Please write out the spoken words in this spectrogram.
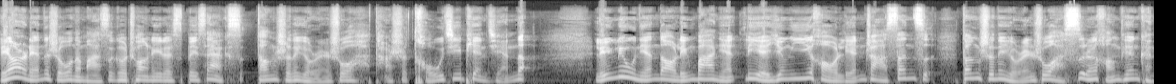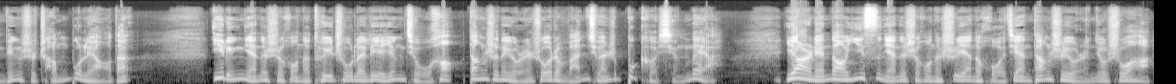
零二年的时候呢，马斯克创立了 SpaceX，当时呢有人说啊他是投机骗钱的。零六年到零八年，猎鹰一号连炸三次，当时呢有人说啊，私人航天肯定是成不了的。一零年的时候呢，推出了猎鹰九号，当时呢有人说这完全是不可行的呀。一二年到一四年的时候呢，试验的火箭，当时有人就说哈，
